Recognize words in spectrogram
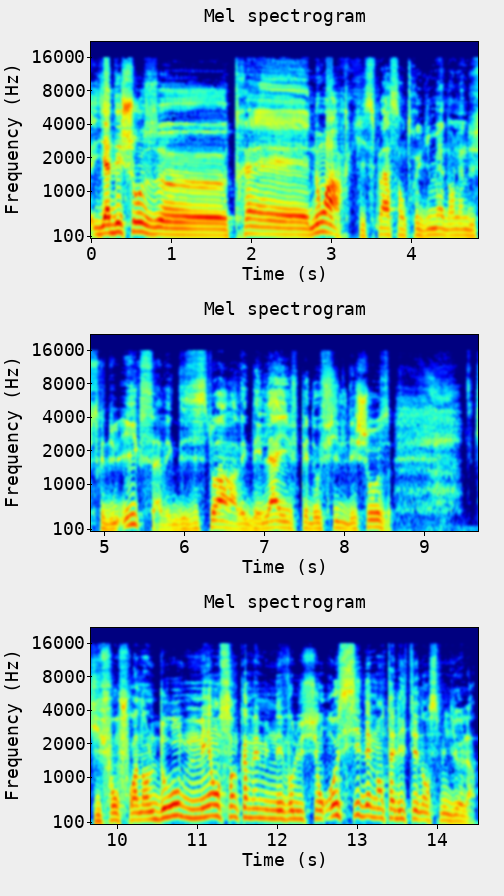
Il y a des choses euh, très noires qui se passent entre guillemets dans l'industrie du X, avec des histoires, avec des lives pédophiles, des choses qui font froid dans le dos, mais on sent quand même une évolution aussi des mentalités dans ce milieu-là.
